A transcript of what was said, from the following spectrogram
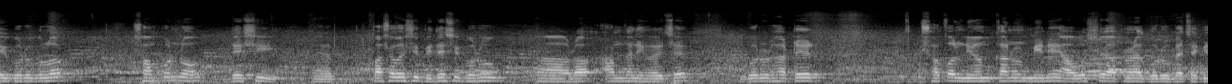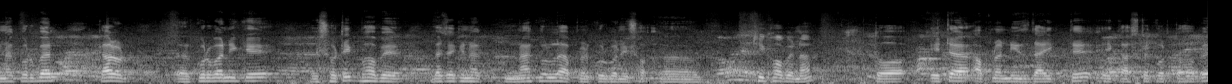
এই গরুগুলো সম্পূর্ণ দেশি পাশাপাশি বিদেশি গরু আমদানি হয়েছে। গরুর হাটের সকল নিয়মকানুন মেনে অবশ্যই আপনারা গরু বেচা কিনা করবেন। কারণ কুরবানিকে সঠিকভাবে বেচা কিনা না করলে আপনার কুরবানি ঠিক হবে না। তো এটা আপনার নিজ দায়িত্বে এই কাজটা করতে হবে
